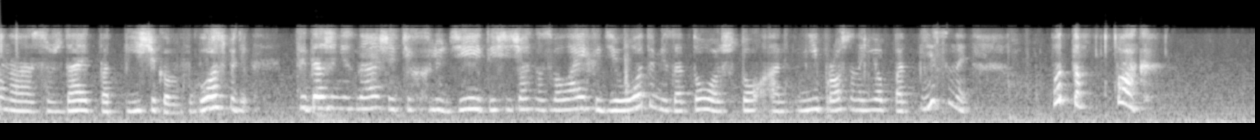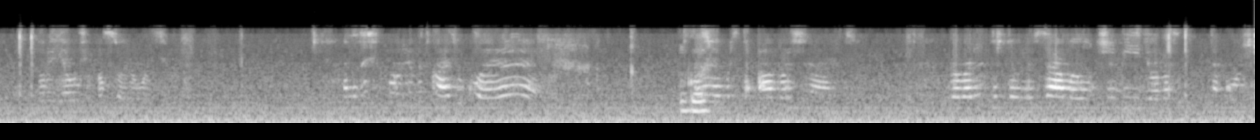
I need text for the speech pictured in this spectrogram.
она осуждает подписчиков? Господи, ты даже не знаешь этих людей. Ты сейчас назвала их идиотами за то, что они просто на нее подписаны. What the fuck? Гос... Говорит, то, что у нее самое лучшее видео, она с- такой же.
